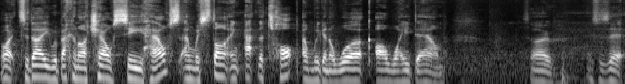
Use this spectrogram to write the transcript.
Right, today we're back in our Chelsea house and we're starting at the top and we're going to work our way down. So, this is it.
